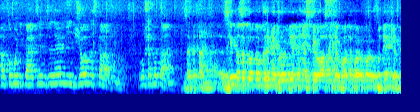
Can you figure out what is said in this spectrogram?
а комунікації інженерні нічого не сказано. От запитання. Запитання. Згідно закону України про об'єднання співвласників багатоповерхових будинків,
